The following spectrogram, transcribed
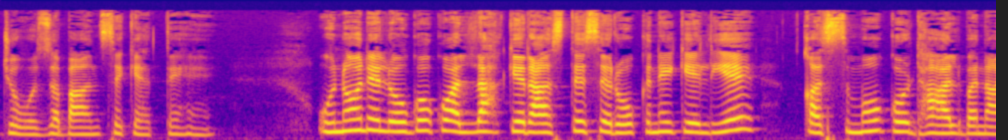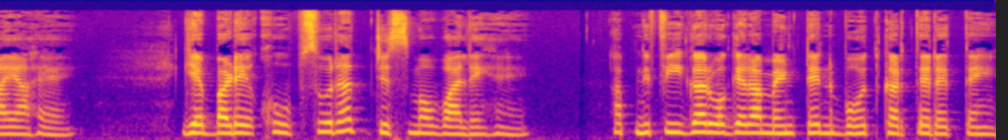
جو وہ زبان سے کہتے ہیں۔ انہوں نے لوگوں کو اللہ کے راستے سے روکنے کے لیے قسموں کو ڈھال بنایا ہے۔ یہ بڑے خوبصورت جسموں والے ہیں۔ اپنی فیگر وغیرہ مینٹین بہت کرتے رہتے ہیں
